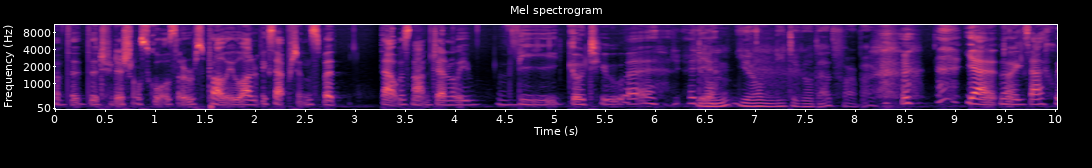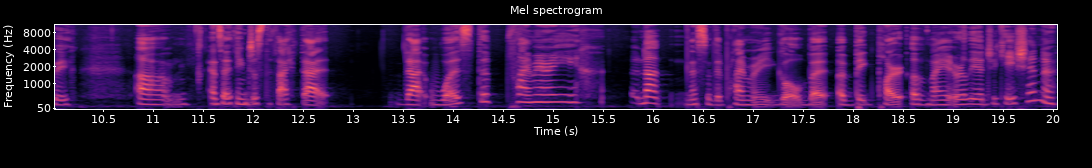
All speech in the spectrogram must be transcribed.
of the, the traditional schools. There was probably a lot of exceptions, but that was not generally the go-to uh, You idea. don't, you don't need to go that far back. Yeah, no, exactly. Um, and so I think just the fact that that was the primary, not necessarily the primary goal, but a big part of my early education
